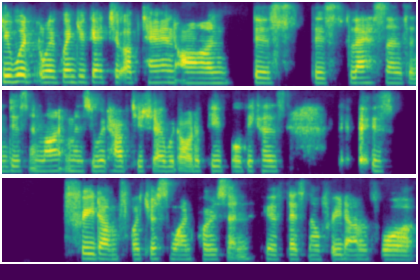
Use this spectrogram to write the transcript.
you would like when you get to obtain on this these lessons and these enlightenments you would have to share with other people because it's freedom for just one person. If there's no freedom for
